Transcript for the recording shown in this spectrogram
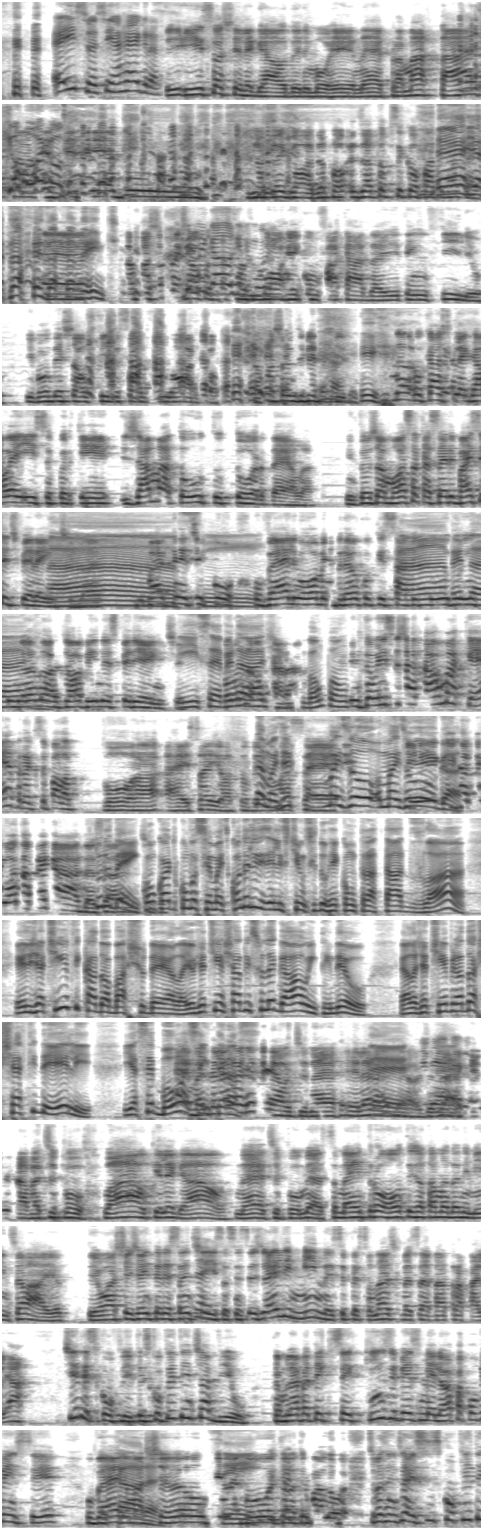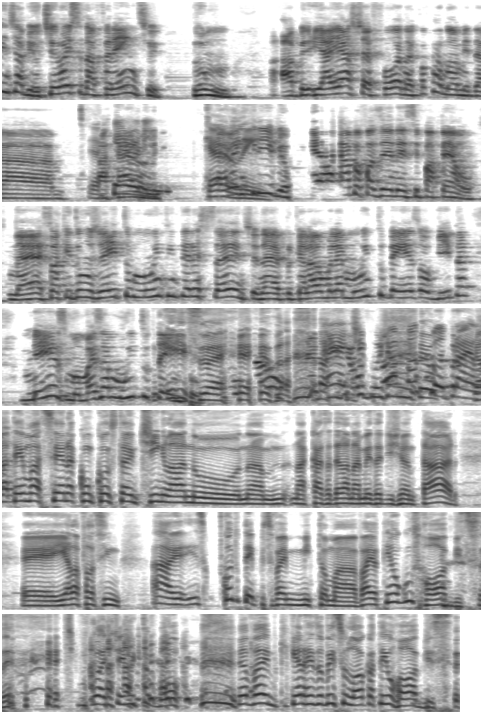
é isso, é assim, a regra. E isso eu achei legal dele morrer, né? Pra matar Que horror, do. Já tô igual, já tô, já tô psicopata. É, já tá, exatamente. É, eu tô achando Achei legal, legal quando as pessoas morrem com facada e tem um filho e vão deixar o filho sozinho órfão. Eu tô achando divertido. Não, o que eu acho legal é isso, porque já matou o tutor dela. Então já mostra que a série vai ser diferente, Ah, né? Não vai ter, sim. tipo, o velho homem branco que sabe Ah, tudo verdade. ensinando a jovem inexperiente. Isso é Ou não, verdade. cara. Bom ponto. Então isso já dá uma quebra que você fala, porra, é isso aí, ó, tô vendo Não, mas, uma é- série. mas, ô, mas, Olga, tem outra pegada, Tudo sabe? bem, Tipo, concordo com você, mas quando eles, eles tinham sido recontratados lá, ele já tinha ficado abaixo dela. Eu já tinha achado isso legal, entendeu? Ela já tinha virado a chefe dele. Ia ser boa É, essa mas ele era interação. rebelde, né? Ele era É. rebelde, Ele né? Ele tava tipo, uau, que legal, né? Tipo, meu, essa mulher entrou ontem e já tá mandando em mim, sei lá. Eu, eu achei já interessante É. isso. Assim, você já elimina esse personagem que vai, vai atrapalhar. Tira esse conflito. Esse conflito a gente já viu. Que a mulher vai ter que ser 15 vezes melhor pra convencer o velho cara, machão que ela é boa, que ela tem valor. Tipo assim, esses conflitos a gente já viu. Tirou isso da frente, plum. E aí a chefona, qual que é o nome da. É. A Caroline. Ela é Carolyn. incrível, ela acaba fazendo esse papel, né? Só que de um jeito muito interessante, né? Porque ela é uma mulher muito bem resolvida, mesmo, mas há muito tempo. Isso, é. É, tipo, já passou pra ela. Ela tem uma cena com o Constantin lá no, na, na casa dela, na mesa de jantar. é, e ela fala assim: Ah, isso- quanto tempo isso vai me tomar? Vai, eu tenho alguns hobbies. tipo, eu achei muito bom. Eu, Vai, que quero resolver isso logo, eu tenho hobbies.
